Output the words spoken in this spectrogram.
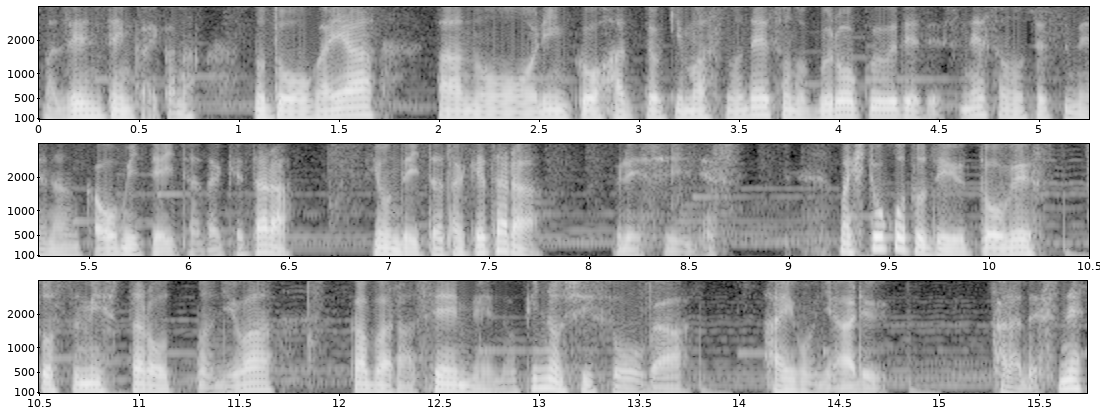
まあ、前々回かな、の動画や、あの、リンクを貼っておきますので、そのブログでですね、その説明なんかを見ていただけたら、読んでいただけたら嬉しいです。まあ、一言で言うと、ウェストスミスタロットには、カバラ生命の木の思想が背後にあるからですね。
